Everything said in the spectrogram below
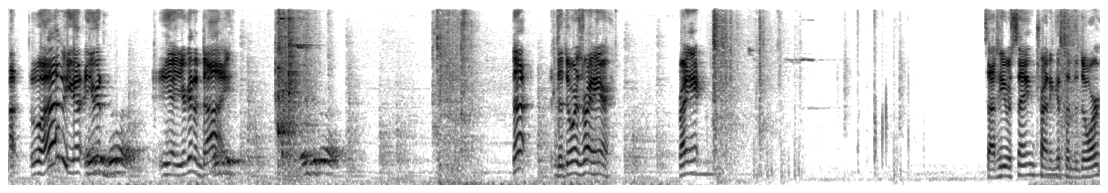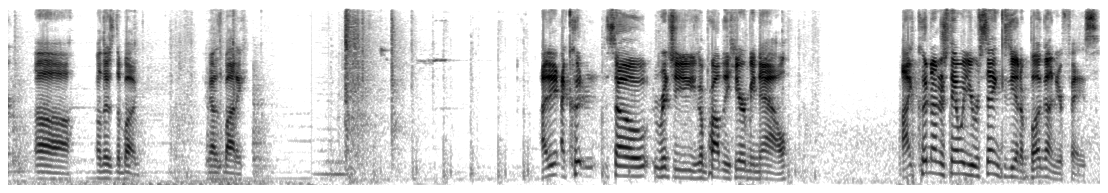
uh, what? You got, you're gonna, yeah, you're gonna die. Ah, the door's right here. Right here. Is that who you were saying? Trying to get to the door? Uh, oh, there's the bug. I got his body. I I couldn't, so Richie, you can probably hear me now. I couldn't understand what you were saying because you had a bug on your face.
